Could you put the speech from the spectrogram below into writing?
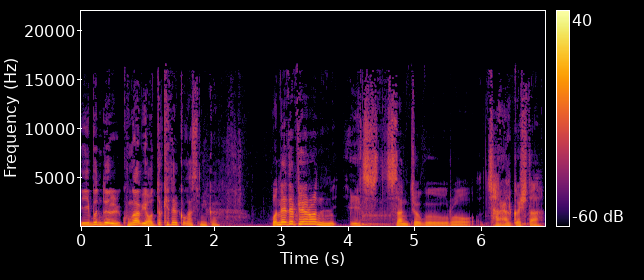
이분들 궁합이 어떻게 될 것 같습니까? 원내대표는 일상적으로 잘할 것이다.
